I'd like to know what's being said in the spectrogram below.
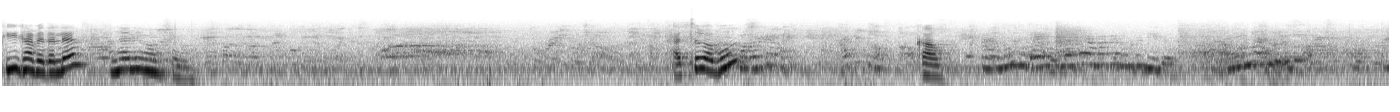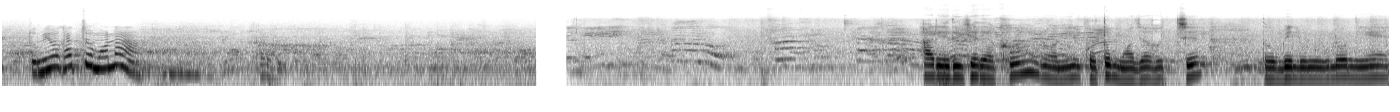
কি খাবে তাহলে? খাচ্ছ বাবু। খাও। তুমিও খাচ্ছ, মনা? আর এদিকে দেখো, রনির কত মজা হচ্ছে। তো বেলুনগুলো নিয়ে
